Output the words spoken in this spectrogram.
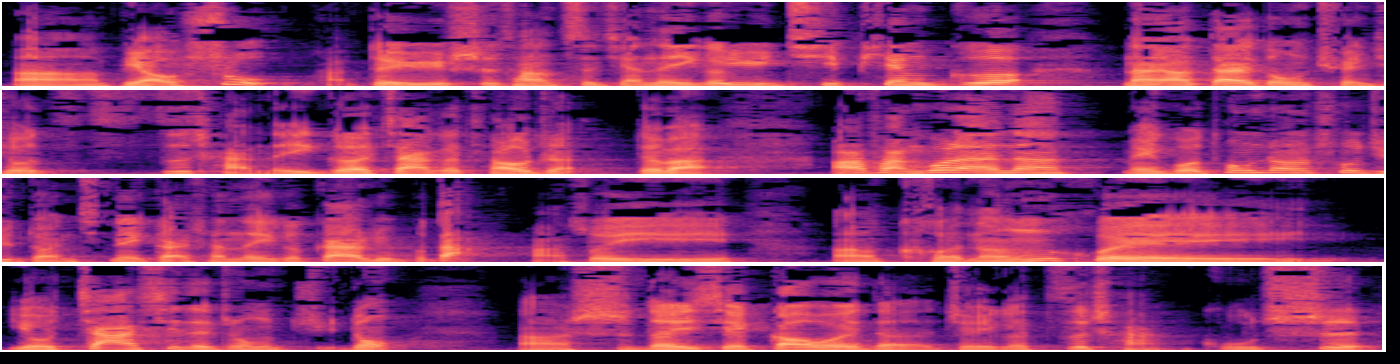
啊表述啊，对于市场此前的一个预期偏鸽，那要带动全球资产的一个价格调整，对吧？而反过来呢，美国通胀数据短期内改善的一个概率不大啊，所以啊可能会有加息的这种举动啊，使得一些高位的这个资产股市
